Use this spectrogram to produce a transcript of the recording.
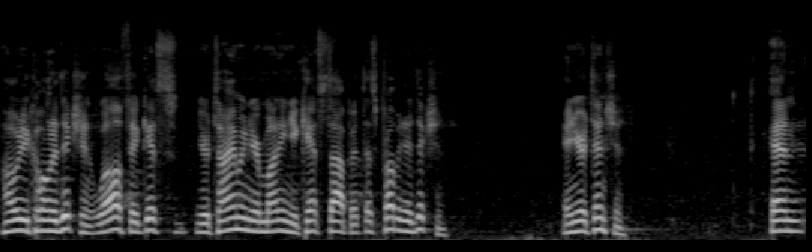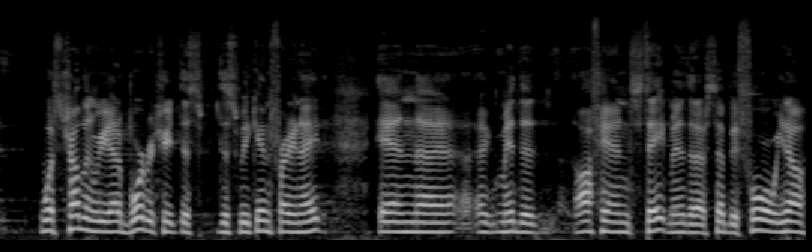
How do you call an addiction? Well, if it gets your time and your money and you can't stop it, that's probably an addiction. And your attention. And what's troubling, we had a board retreat this, this weekend, Friday night, and uh, I made the offhand statement that I've said before. You know,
